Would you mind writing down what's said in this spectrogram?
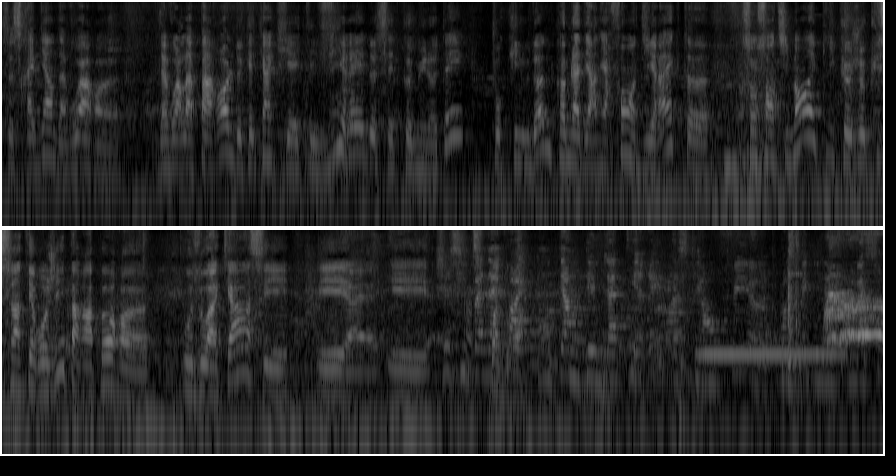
ce serait bien d'avoir euh, d'avoir la parole de quelqu'un qui a été viré de cette communauté pour qu'il nous donne, comme la dernière fois en direct, euh, son sentiment et puis que je puisse l'interroger par rapport euh, aux OACAS et, et, euh, et Je ne suis pas d'accord avec ton terme déblatéré parce qu'en fait, euh, transmettre une information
